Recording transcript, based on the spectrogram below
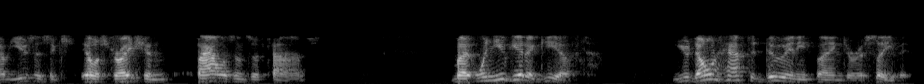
I've used this illustration thousands of times, but when you get a gift, you don't have to do anything to receive it.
